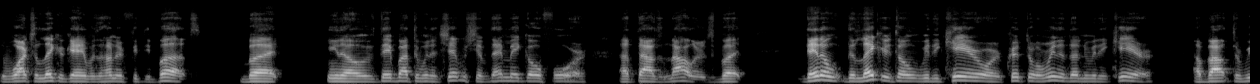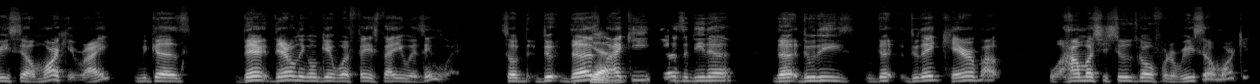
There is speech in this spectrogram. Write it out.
to watch a Laker game was 150 bucks, but you know if they about to win a championship, that may go for a thousand dollars. But they don't. The Lakers don't really care, or Crypto Arena doesn't really care about the resale market, right? Because they're they're only gonna get what face value is anyway. So do, does Yeah. Nike, does Adidas the do these do, do they care about how much the shoes go for the resale market?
